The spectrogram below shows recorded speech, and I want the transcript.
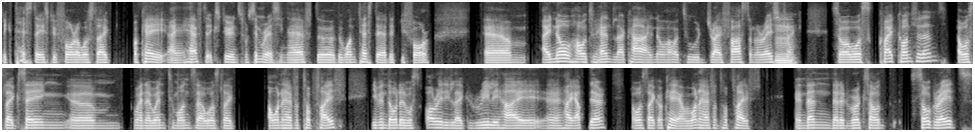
big test days before. I was like, okay, I have the experience from sim racing. I have the the one test that I did before. Um, I know how to handle a car. I know how to drive fast on a racetrack. Mm. So I was quite confident. I was like saying um, when I went to Monza, I was like, I want to have a top five, even though that was already like really high, uh, high up there. I was like, okay, I want to have a top five, and then that it works out so great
